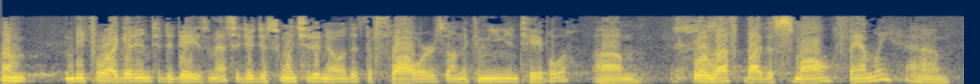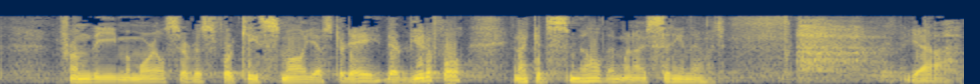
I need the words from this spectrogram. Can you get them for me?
Um, before I get into today's message, I just want you to know that the flowers on the communion table um, were left by the Small family um, from the memorial service for Keith Small yesterday. They're beautiful, and I could smell them when I was sitting in there. yeah.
